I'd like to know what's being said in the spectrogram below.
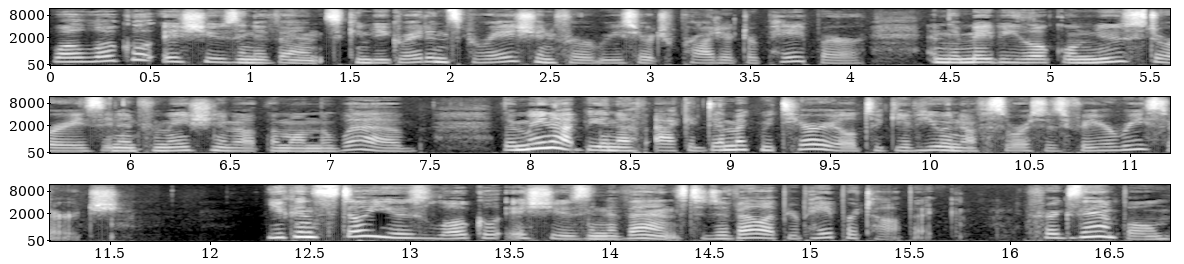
While local issues and events can be great inspiration for a research project or paper, and there may be local news stories and information about them on the web, there may not be enough academic material to give you enough sources for your research. You can still use local issues and events to develop your paper topic. For example,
